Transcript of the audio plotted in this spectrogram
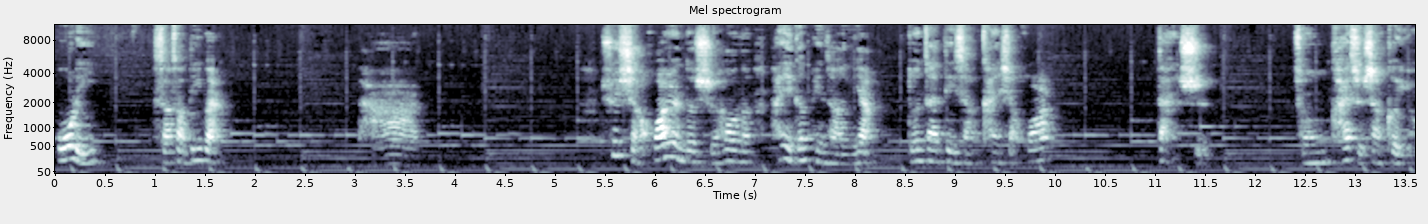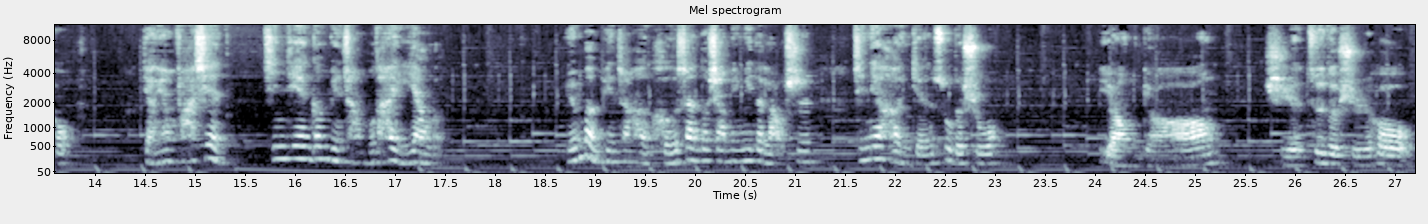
玻璃，扫扫地板。他去小花园的时候呢，他也跟平常一样，蹲在地上看小花。但是从开始上课以后，洋洋发现今天跟平常不太一样了。原本平常很和善、都笑眯眯的老师，今天很严肃地说：“洋洋，写字的时候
